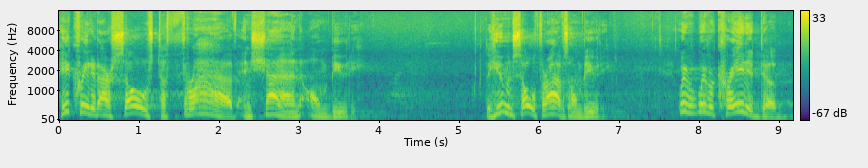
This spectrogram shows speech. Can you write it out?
He created our souls to thrive and shine on beauty. The human soul thrives on beauty. We were, we were created to,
